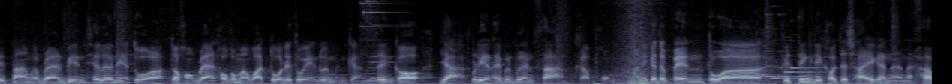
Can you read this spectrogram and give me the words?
ติดตามกับแบรนด์ BN Taylor เนี่ยตัวเจ้าของแบรนด์เขาก็มาวัดตัวได้ตัวเองด้วยเหมือนกัน ซึ่งก็อยากเรียนให้เพื่อนๆทราบครับผม อันนี้ก็จะเป็นตัวฟิตติ้งที่เขาจะใช้กันนะครับ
